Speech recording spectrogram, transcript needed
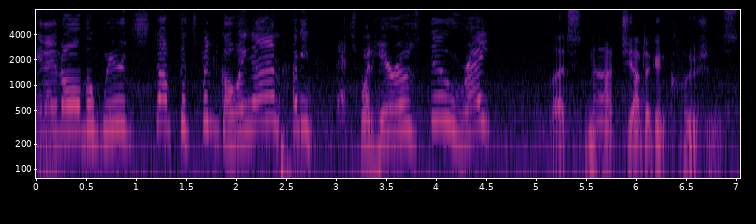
And, and all the weird stuff that's been going on. I mean, that's what heroes do, right? Let's not jump to conclusions.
